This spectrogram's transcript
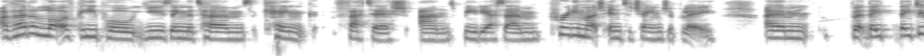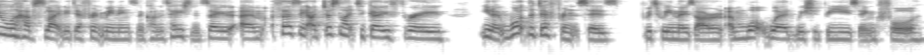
I've heard a lot of people using the terms kink, fetish, and BDSM pretty much interchangeably. Um, but they, they do all have slightly different meanings and connotations. So, um, firstly, I'd just like to go through, you know, what the differences between those are and, and what word we should be using for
